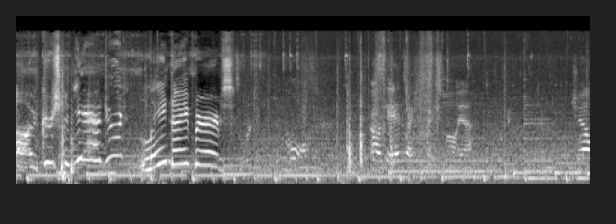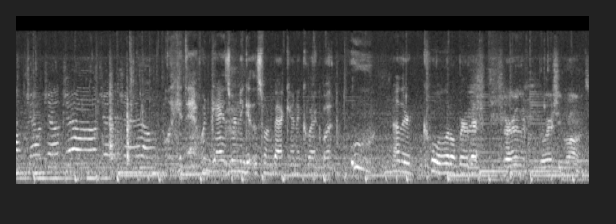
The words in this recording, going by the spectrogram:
Nuh-uh, Christian. Yeah, dude. Late night burbs. Oh. Okay, it's actually pretty small, yeah. Chill, chill, chill, chill, chill, chill. Look at that one, guys. We're gonna get this one back kind of quick, but ooh, another cool little burbot. Throw her in where she belongs.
